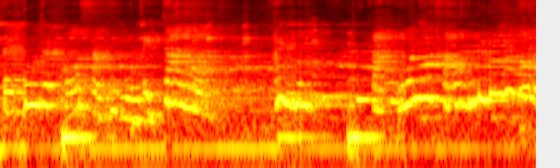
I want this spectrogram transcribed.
แต่กูจะขอสั่งให้มึงไอ้จ้าหนอให้มึงตัดหัวน้องสาวมึงได้ไหมลูก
